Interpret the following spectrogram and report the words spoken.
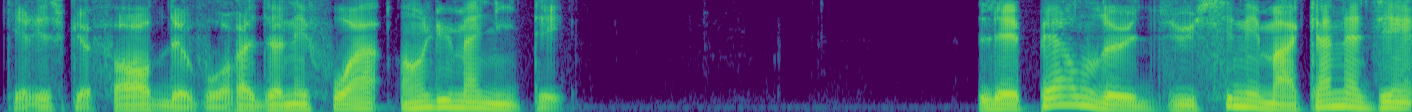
qui risque fort de vous redonner foi en l'humanité. Les perles du cinéma canadien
